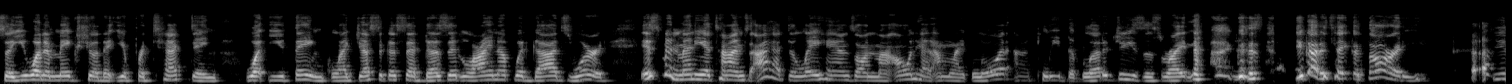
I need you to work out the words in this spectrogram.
So you want to make sure that you're protecting what you think. Like Jessica said, does it line up with God's word? It's been many a times I had to lay hands on my own head. I'm like, Lord, I plead the blood of Jesus right now because you got to take authority. You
